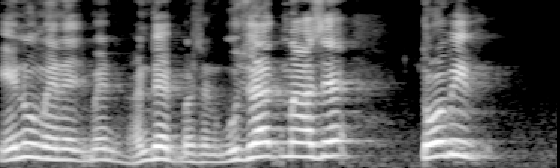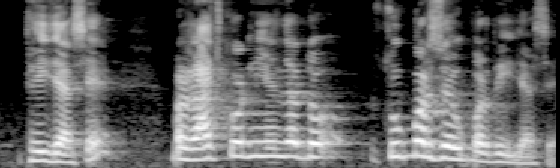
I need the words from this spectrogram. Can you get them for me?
એનું મેનેજમેન્ટ હંડ્રેડ પર્સન્ટ ગુજરાતમાં હશે તો બી થઈ જશે, પણ રાજકોટની અંદર તો સુપર સે ઉપર થઈ જશે.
